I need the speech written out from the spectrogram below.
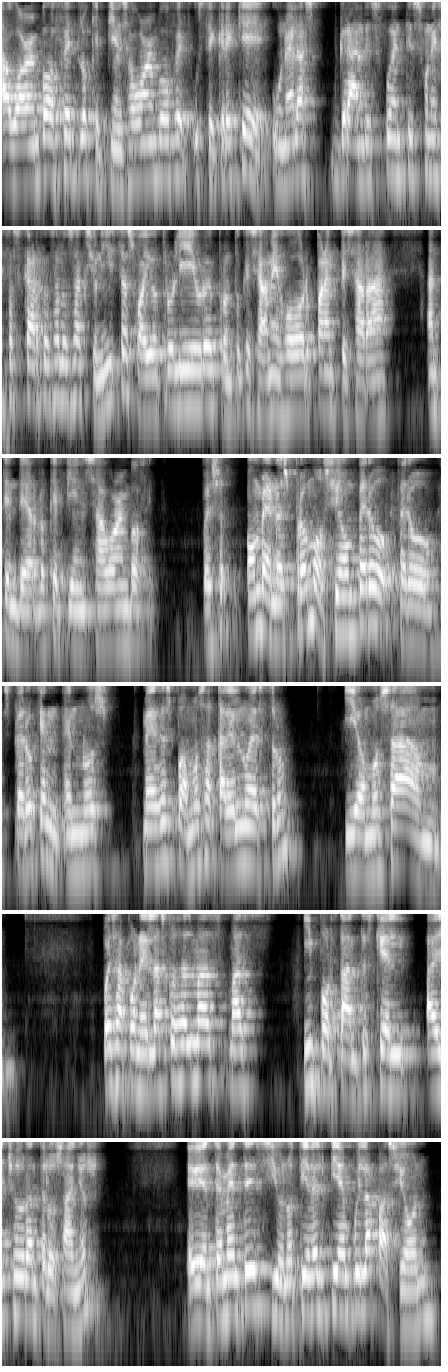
a Warren Buffett, lo que piensa Warren Buffett, ¿usted cree que una de las grandes fuentes son estas cartas a los accionistas o hay otro libro de pronto que sea mejor para empezar a, entender lo que piensa Warren Buffett? Pues hombre, no es promoción, pero, pero espero que en, unos meses podamos sacar el nuestro y vamos a, pues a poner las cosas más, más importantes que él ha hecho durante los años. Evidentemente, si uno tiene el tiempo y la pasión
